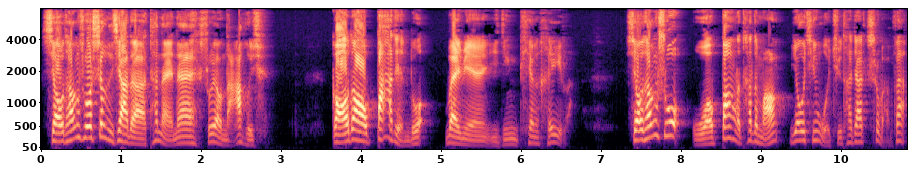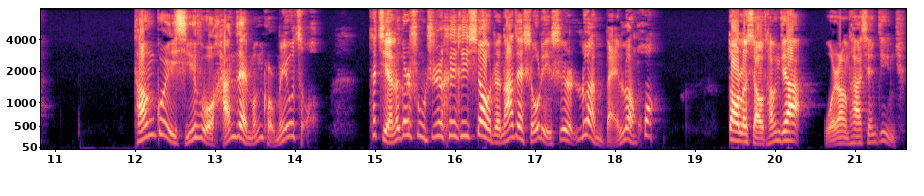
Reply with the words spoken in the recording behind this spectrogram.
小唐说：“剩下的，他奶奶说要拿回去。”搞到八点多，外面已经天黑了。小唐说：“我帮了他的忙，邀请我去他家吃晚饭。”唐贵媳妇还在门口没有走，她捡了根树枝，嘿嘿笑着拿在手里是乱摆乱晃。到了小唐家，我让他先进去，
